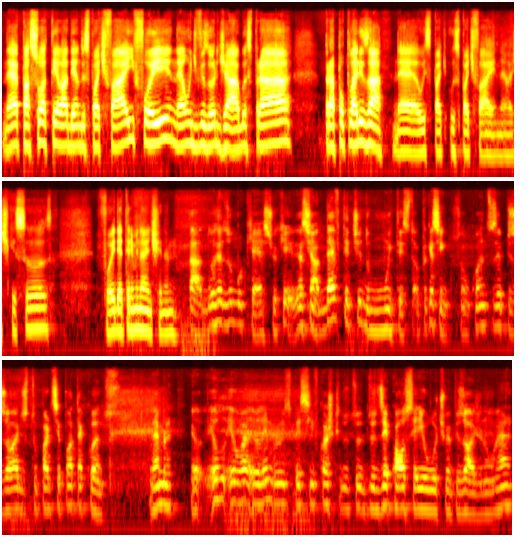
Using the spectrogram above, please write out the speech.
né, passou a ter lá dentro do Spotify e foi, né, um divisor de águas para para popularizar, né, o Spotify, né? Eu acho que isso foi determinante, né? Tá, do resumo cast, o que, assim, ó, deve ter tido muita história, porque assim, são quantos episódios, tu participou até quantos? Lembra? Eu, eu, eu, eu lembro específico, acho que tu, tu dizer qual seria o último episódio, não é?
